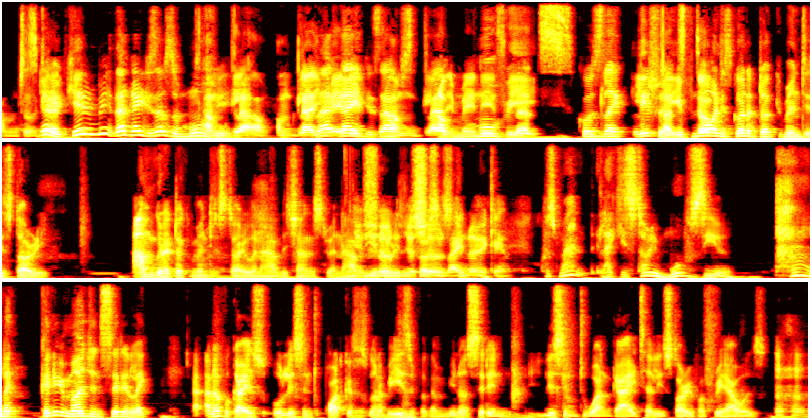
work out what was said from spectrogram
I'm just Yeah, glad. you kidding me? That guy deserves a movie. I'm glad. I'm, I'm glad That he guy it. deserves I'm glad a he made movie. Cause like literally, if no one is gonna document his story, I'm gonna document his story when I have the chance to and have you you, know the You should. I know you can. Cause man, like his story moves you. Like, can you imagine sitting like? I- know for guys who listen to podcasts, it's gonna be easy for them. You know, sitting listen to one guy tell his story for three hours, hmm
